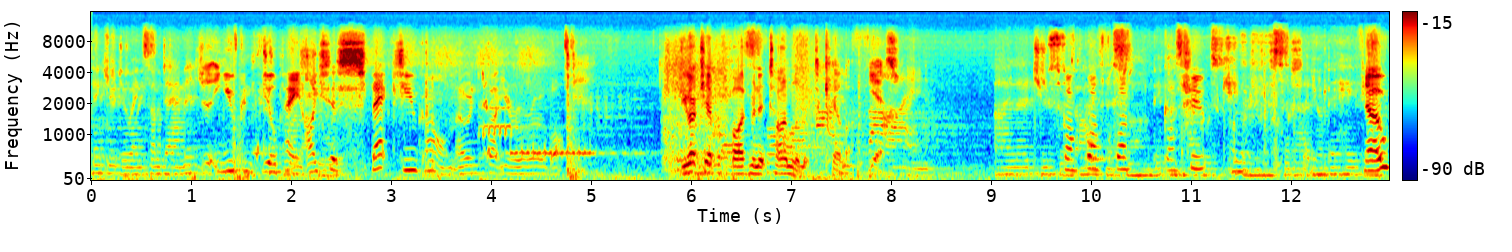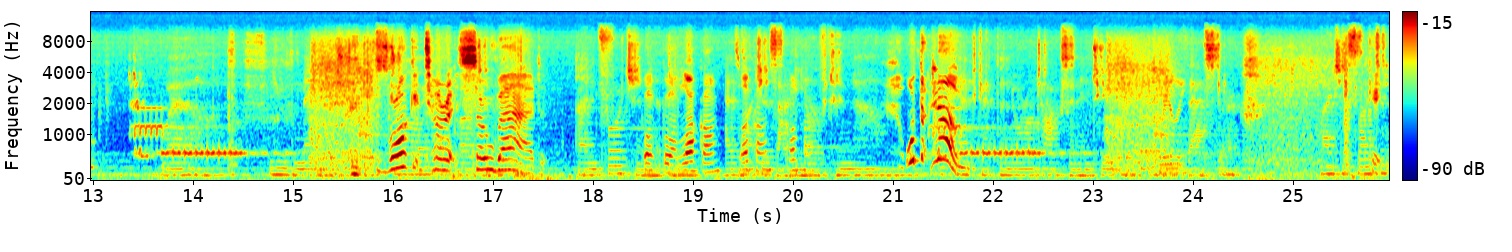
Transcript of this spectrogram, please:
think you're doing some damage? You can feel pain. I suspect you can't, knowing that you're a robot. Do you actually have a five minute time limit to kill her? Yes. Fine. I let you Go on, go on, go on, go on, shoot. was curious about your behavior. No, Well, you've managed rocket destroy turret's so part of me. bad. Unfortunately, Go on, go on, lock on, lock on, lock on. love to now, What the? No! get the neurotoxin into you Really? faster. I just like Okay, to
